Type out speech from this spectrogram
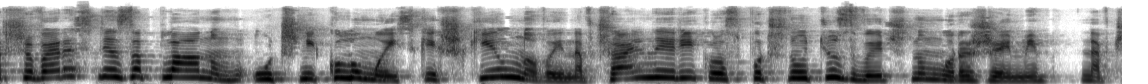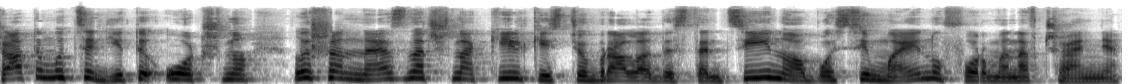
1 вересня за планом учні коломийських шкіл новий навчальний рік розпочнуть у звичному режимі. Навчатимуться діти очно. Лише незначна кількість обрала дистанційну або сімейну форму навчання.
